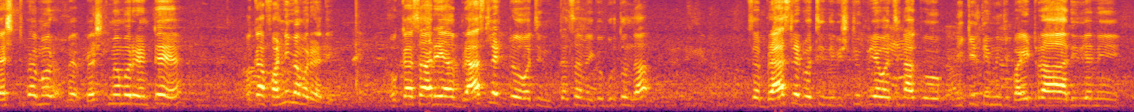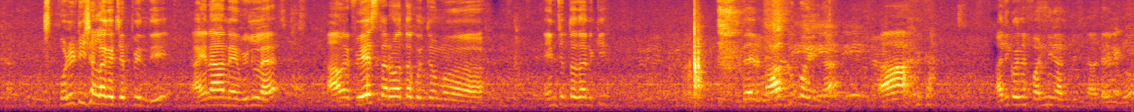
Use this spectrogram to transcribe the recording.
బెస్ట్ మెమొరీ బెస్ట్ మెమొరీ అంటే ఒక ఫన్నీ మెమొరీ అది. ఒకసారి ఆ బ్రాస్లెట్ వచ్చింది తెలుసా మీకు గుర్తుందా? సార్ బ్రాస్లెట్ వచ్చింది విష్ణుప్రియ వచ్చి నాకు నిఖిల్ టీం నుంచి బయట రా అది ఇది అని పొలిటీషియన్ లాగా చెప్పింది. అయినా నేను వెళ్ళే ఆమె ఫేస్ తర్వాత కొంచెం ఏం చెప్తా దానికి? అది కొంచెం ఫన్నీగా అనిపించింది ఆ టైంలో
